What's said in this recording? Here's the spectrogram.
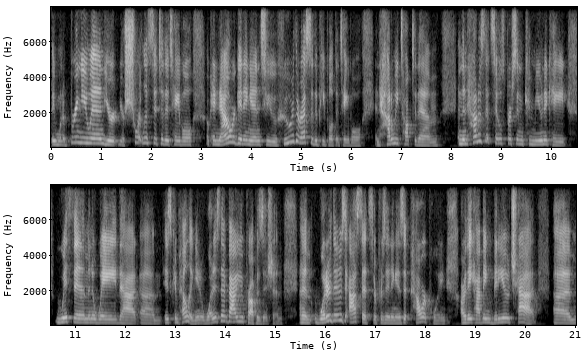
They want to bring you in. You're you're shortlisted to the table. Okay, now we're getting into who are the rest of the people at the table, and how do we talk to them? And then how does that salesperson communicate with them in a way that um, is compelling? You know, what is that value proposition? And what are those assets they're presenting? Is it PowerPoint? Are they having video chat? Um,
